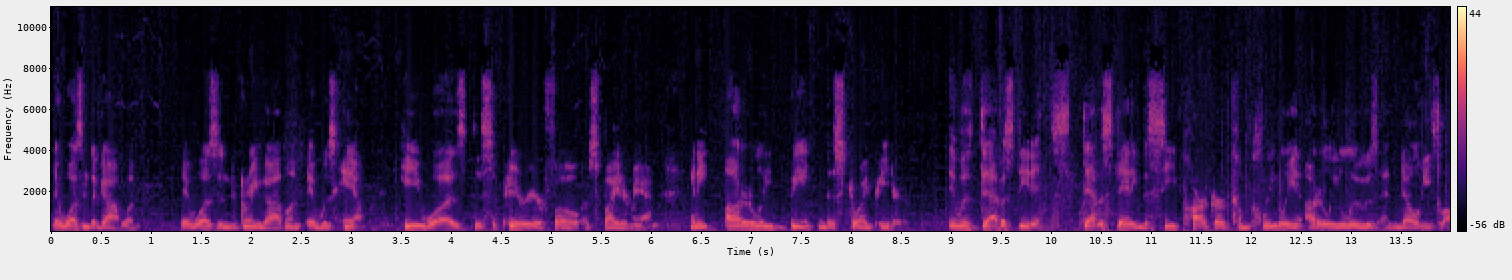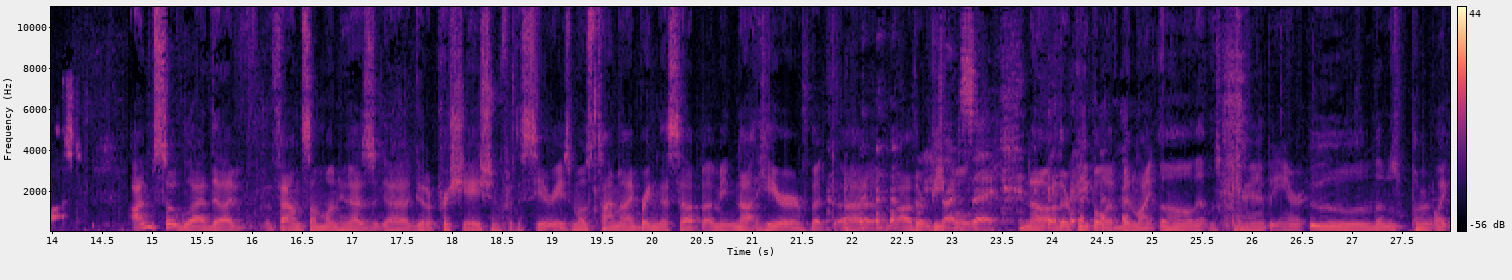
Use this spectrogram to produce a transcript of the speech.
it wasn't the Goblin. It wasn't Green Goblin. It was him. He was the superior foe of Spider-Man, and he utterly beat and destroyed Peter. it was devastating, devastating to see Parker completely and utterly lose and know he's lost. I'm so glad that I've found someone who has uh, good appreciation for the series. Most time I bring this up, I mean, not here, but uh, other What are you people. to say? no, other people have been like, "Oh, that was crappy," or "Ooh, that was like."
